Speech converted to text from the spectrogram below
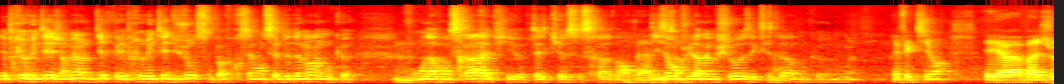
les priorités, j'aime bien dire que les priorités du jour ne sont pas forcément celles de demain, donc euh, Mm. on avancera et puis peut-être que ce sera dans réalise 10 ans ça. plus la même chose, etc. Ouais. Donc, donc voilà. Effectivement. Et euh, bah, je, je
